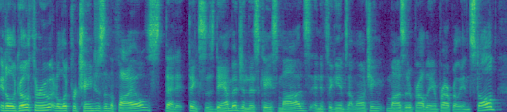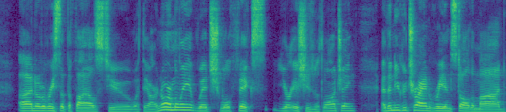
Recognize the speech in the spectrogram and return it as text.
it'll go through, it'll look for changes in the files that it thinks is damage, in this case mods, and if the game's not launching, mods that are probably improperly installed uh, and it'll reset the files to what they are normally, which will fix your issues with launching. And then you could try and reinstall the mod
